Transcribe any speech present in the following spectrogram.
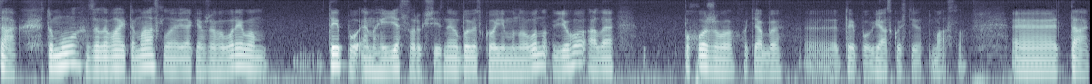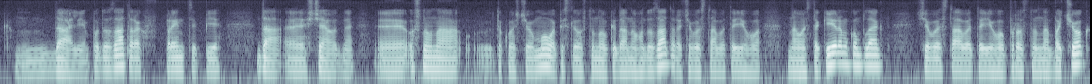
Так, тому заливайте масло, як я вже говорив вам, типу МГЕ 46. Не обов'язково іменно його, але похожого хоча б е, типу в'язкості масла. Е, так, далі. По дозаторах, в принципі, да, е, ще одне. Е, основна також ще умова після установки даного дозатора, чи ви ставите його на ось такий ремкомплект, чи ви ставите його просто на бачок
